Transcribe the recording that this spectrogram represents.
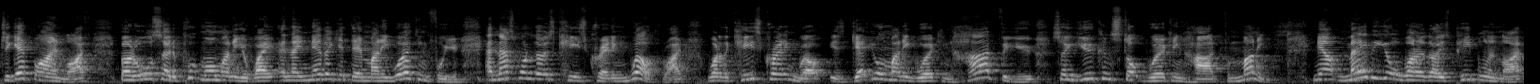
to get by in life, but also to put more money away and they never get their money working for you. And that's one of those keys creating wealth, right? One of the keys creating wealth is get your money working hard for you so you can stop working hard for money. Now, maybe you're one of those people in life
